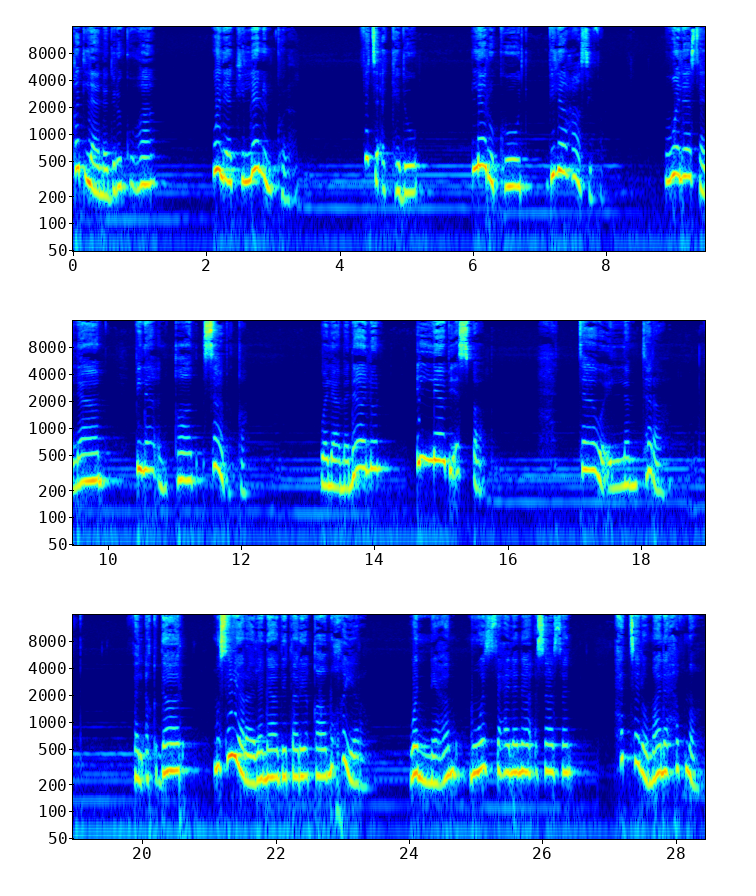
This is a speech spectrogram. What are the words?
قد لا ندركها ولكن لا ننكرها. فتأكدوا لا ركود بلا عاصفة ولا سلام بلا إنقاذ سابقة. ولا منال إلا بأسباب حتى وإن لم تراها فالأقدار مسيرة لنا بطريقة مخيرة والنعم موزعة لنا أساسا حتى لو ما لاحظناها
